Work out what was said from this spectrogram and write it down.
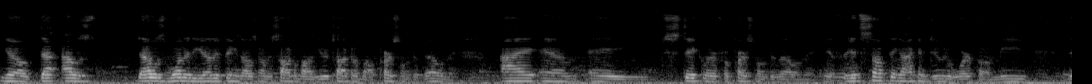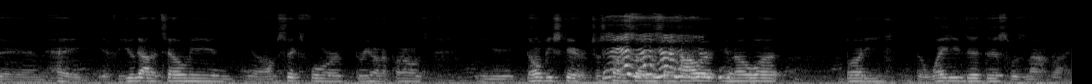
you know that I was that was one of the other things I was going to talk about. You were talking about personal development. I am a stickler for personal development. If it's something I can do to work on me, then hey, if you got to tell me, and you know I'm 6'4", 300 pounds, you don't be scared. Just come and say, Howard, you know what, buddy, the way you did this was not right.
